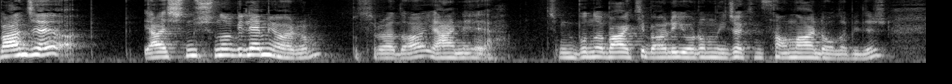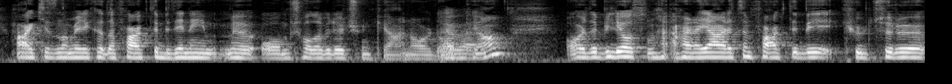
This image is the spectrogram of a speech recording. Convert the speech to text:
Bence ya şimdi şunu bilemiyorum bu sırada. Yani şimdi bunu belki böyle yorumlayacak insanlar da olabilir. Herkesin Amerika'da farklı bir deneyimi olmuş olabilir çünkü yani orada Evet. okuyan. Orada biliyorsun her eyaletin farklı bir kültürü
